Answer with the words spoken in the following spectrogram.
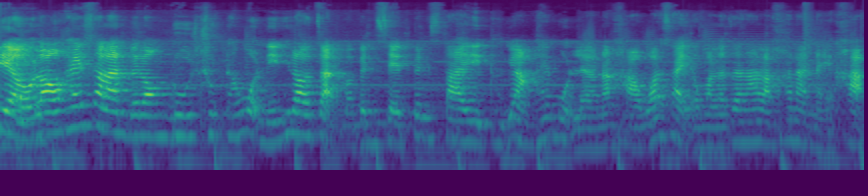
เดี๋ยวเราให้สลันไปลองดูชุดทั้งหมดนี้ที่เราจัดมาเป็นเซตเป็นสไตล์ทุกอย่างให้หมดแล้วนะคะ ว่าใส่ออกมาแล้วจะน่ารักขนาดไหนค่ะ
